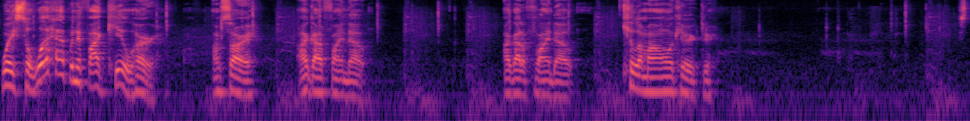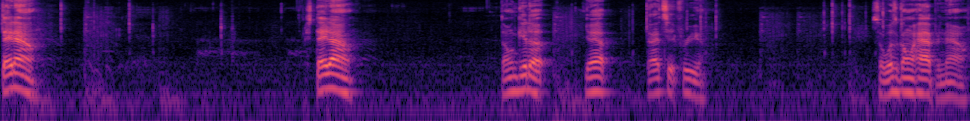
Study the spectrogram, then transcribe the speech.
Wait, so what happened if I kill her? I'm sorry. I gotta find out. I gotta find out. Killing my own character. Stay down. Stay down. Don't get up. Yep, that's it for you. So what's gonna happen now?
